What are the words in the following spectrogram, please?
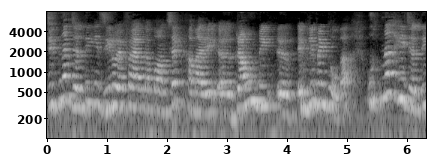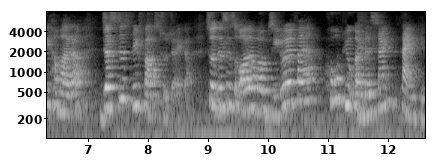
जितना जल्दी ये ज़ीरो एफआईआर का कॉन्सेप्ट हमारे ग्राउंड में इम्प्लीमेंट होगा, उतना ही जल्दी हमारा जस्टिस भी फास्ट हो जाएगा। So this is all about zero F I R hope you understand thank you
